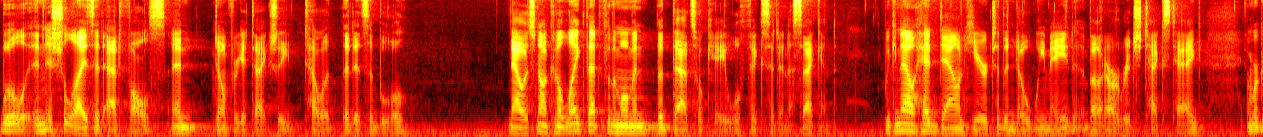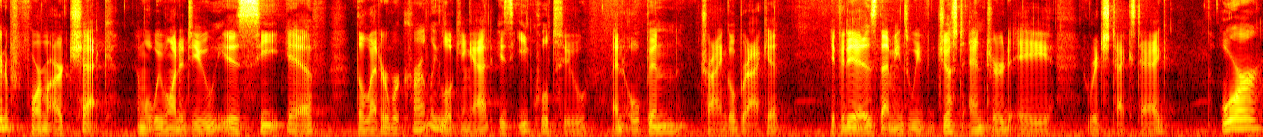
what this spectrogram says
We'll initialize it at false, and don't forget to actually tell it that it's a bool. Now it's not going to like that for the moment, but that's okay, we'll fix it in a second. We can now head down here to the note we made about our rich text tag, and we're going to perform our check. And what we want to do is see if the letter we're currently looking at is equal to an open triangle bracket. If it is, that means we've just entered a rich text tag, or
